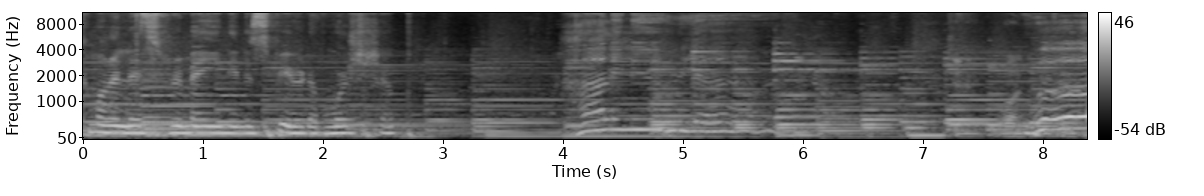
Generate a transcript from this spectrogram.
Come on and let's remain in the spirit of worship. Hallelujah. Whoa.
